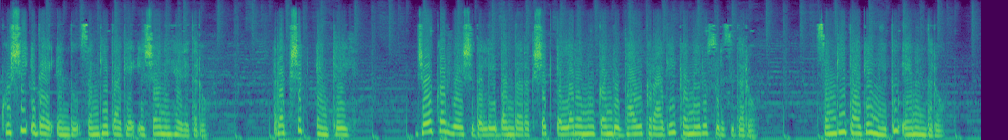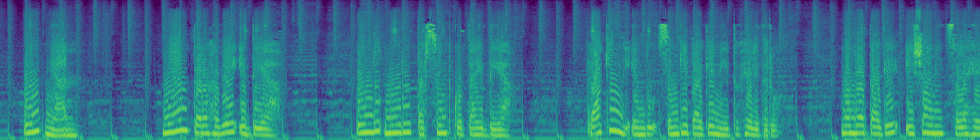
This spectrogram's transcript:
ಖುಷಿ ಇದೆ ಎಂದು ಸಂಗೀತಾಗೆ ಈಶಾನಿ ಹೇಳಿದರು. ರಕ್ಷಕ್ ಎಂಟ್ರಿ. ಜೋಕರ್ ವೇಷದಲ್ಲಿ ಬಂದ ರಕ್ಷಕ್ ಎಲ್ಲರನ್ನೂ ಕಂಡು ಭಾವುಕರಾಗಿ ಕಣ್ಣೀರು ಸುರಿಸಿದರು. ಸಂಗೀತಾಗೆ ನೀತು ಏನೆಂದರು? ಉನ್ ಮ್ಯಾನ್ ಮ್ಯಾನ್ ತರಹವೇ ಇದ್ದೀಯಾ? ಒಂದು ನೂರು ಪರ್ಸೆಂಟ್ ಕೊಡ್ತಾ ಇದ್ದೀಯಾ? ರಾಕಿಂಗ್ ಎಂದು ಸಂಗೀತಾಗೆ ನೀತು ಹೇಳಿದರು. ನಮ್ರತಾಗೆ ಈಶಾನಿ ಸಲಹೆ.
